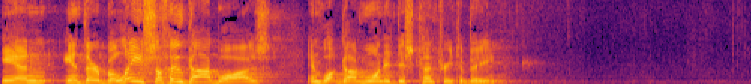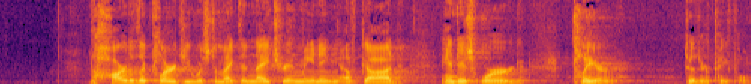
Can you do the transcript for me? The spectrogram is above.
in, in their beliefs of who God was and what God wanted this country to be. The heart of the clergy was to make the nature and meaning of God and His Word clear to their people.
